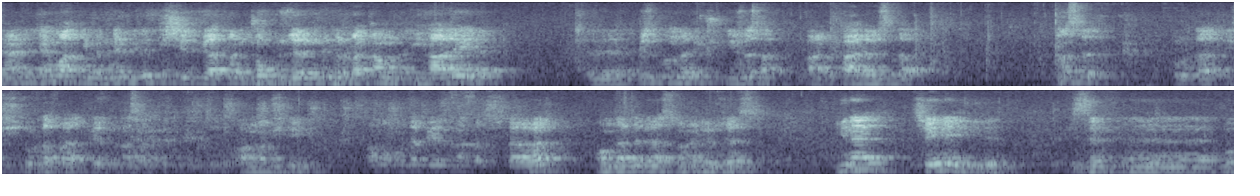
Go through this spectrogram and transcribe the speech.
Yani hem mahkemenin hem bilirkişi fiyatlarının çok üzerinde bir rakamla ihaleyle e, biz bunları 3 yüze sattık. Artık KDV'si de var. Nasıl burada iş burada fiyatına sattık anlamış değil. Ama burada fiyatına satışlar var. Onları da biraz sonra göreceğiz. Yine şeyle ilgili bizim eee, bu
